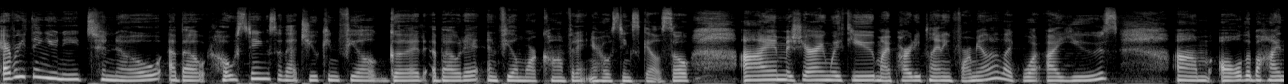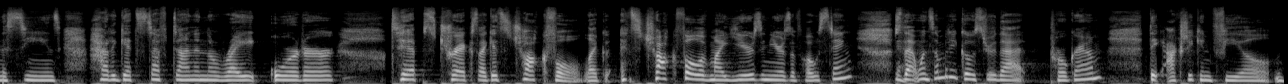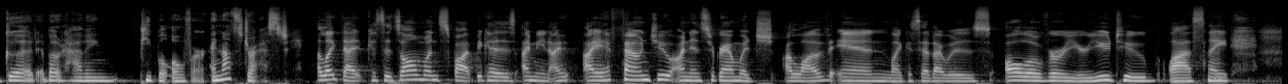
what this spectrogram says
everything you need to know about hosting so that you can feel good about it and feel more confident in your hosting skills. So I'm sharing with you my party planning formula, like what I use, um, all the behind the scenes, how to get stuff done in the right order, tips, tricks, like it's chock full, like it's chock full of my years and years of hosting. So that when somebody goes through that program, they actually can feel good about having people over and not stressed. I like that because it's all in one spot. Because I mean, I I found you on Instagram, which I love, and like I said, I was all over your YouTube last night,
